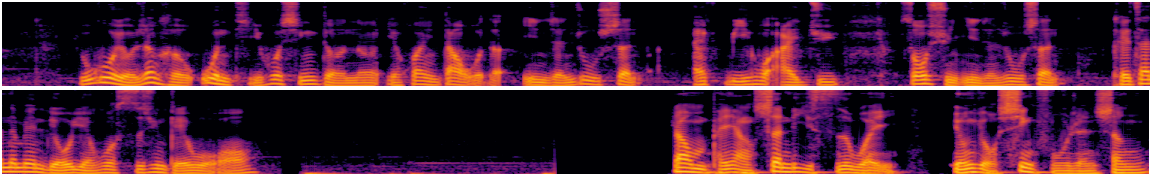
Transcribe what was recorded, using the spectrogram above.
如果有任何问题或心得呢，也欢迎到我的《引人入胜》FB 或 IG 搜寻《引人入胜》，可以在那边留言或私讯给我哦。让我们培养胜利思维。拥有幸福人生。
